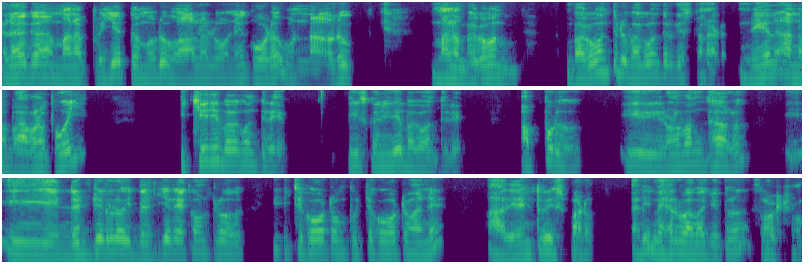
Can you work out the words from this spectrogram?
ఎలాగా మన ప్రియతముడు వాళ్ళలోనే కూడా ఉన్నాడు. మన భగవన్ భగవంతుడు భగవంతుడికి ఇస్తున్నాడు. నేను అన్న భావన పోయి ఇచ్చేది భగవంతుడే తీసుకునేది భగవంతుడే. అప్పుడు ఈ రుణబంధాలు ఈ దర్జర్లో ఈ దర్జర్ అకౌంట్లో ఇచ్చుకోవటం పుచ్చుకోవటం అనే ఆ ఎంట్రీస్ పడవు అది మెహర్ బాబా చెప్పిన సూక్ష్మం.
